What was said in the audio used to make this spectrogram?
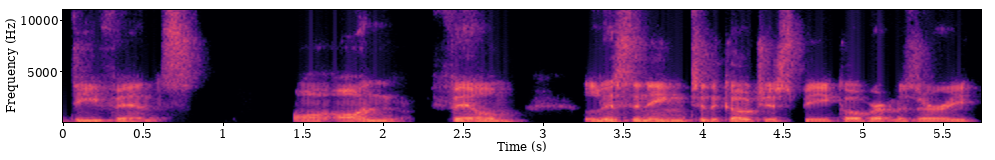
defense on, on film, listening to the coaches speak over at Missouri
